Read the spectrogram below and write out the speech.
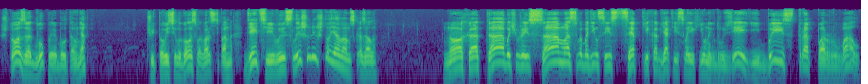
«Что за глупая болтовня?» Чуть повысила голос Варвара Степановна. «Дети, вы слышали, что я вам сказала?» Но Хаттабыч уже и сам освободился из цепких объятий своих юных друзей и быстро порвал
